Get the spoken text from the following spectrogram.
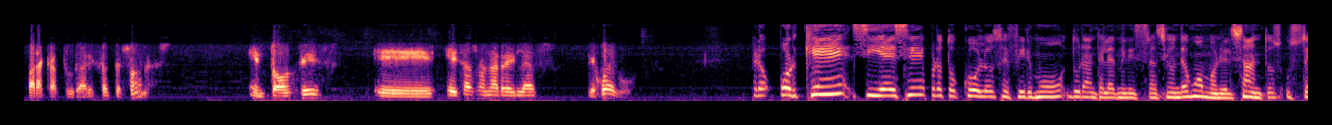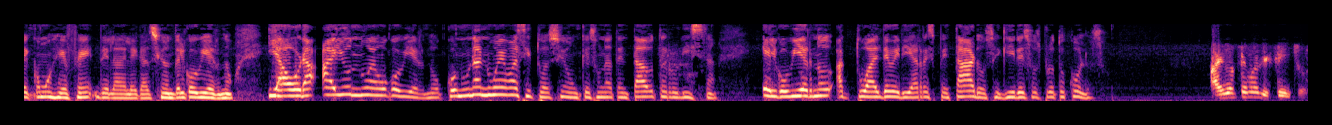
para capturar a estas personas. Entonces, eh, esas son las reglas de juego. Pero ¿por qué si ese protocolo se firmó durante la administración de Juan Manuel Santos, usted como jefe de la delegación del gobierno, y ahora hay un nuevo gobierno con una nueva situación que es un atentado terrorista, el gobierno actual debería respetar o seguir esos protocolos? Hay dos temas distintos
